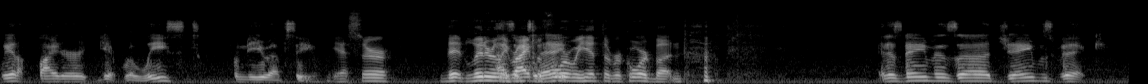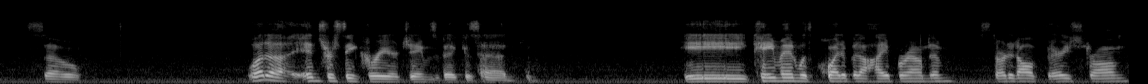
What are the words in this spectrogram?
we had a fighter get released from the UFC. Yes, sir. That literally right today. before we hit the record button. And his name is uh, James Vick. So, what a interesting career James Vick has had. He came in with quite a bit of hype around him. Started off very strong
